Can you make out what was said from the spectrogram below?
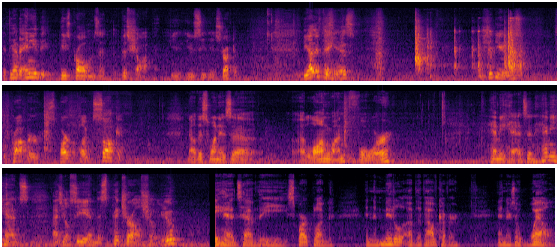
If you have any of the, these problems at this shop, you, you see the instructor. The other thing is, you should use the proper spark plug socket. Now this one is a, a long one for Hemi heads, and Hemi heads, as you'll see in this picture I'll show you, Hemi heads have the spark plug in the middle of the valve cover, and there's a well,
